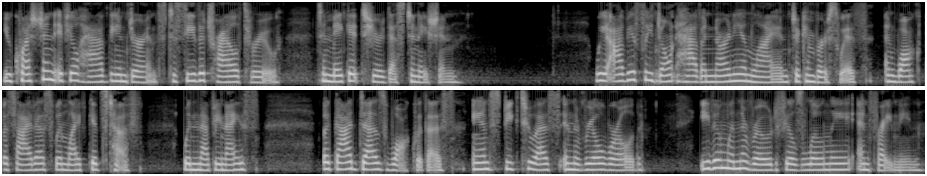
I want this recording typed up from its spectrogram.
You question if you'll have the endurance to see the trial through, to make it to your destination. We obviously don't have a Narnian lion to converse with and walk beside us when life gets tough. Wouldn't that be nice? But God does walk with us and speak to us in the real world, even when the road feels lonely and frightening.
